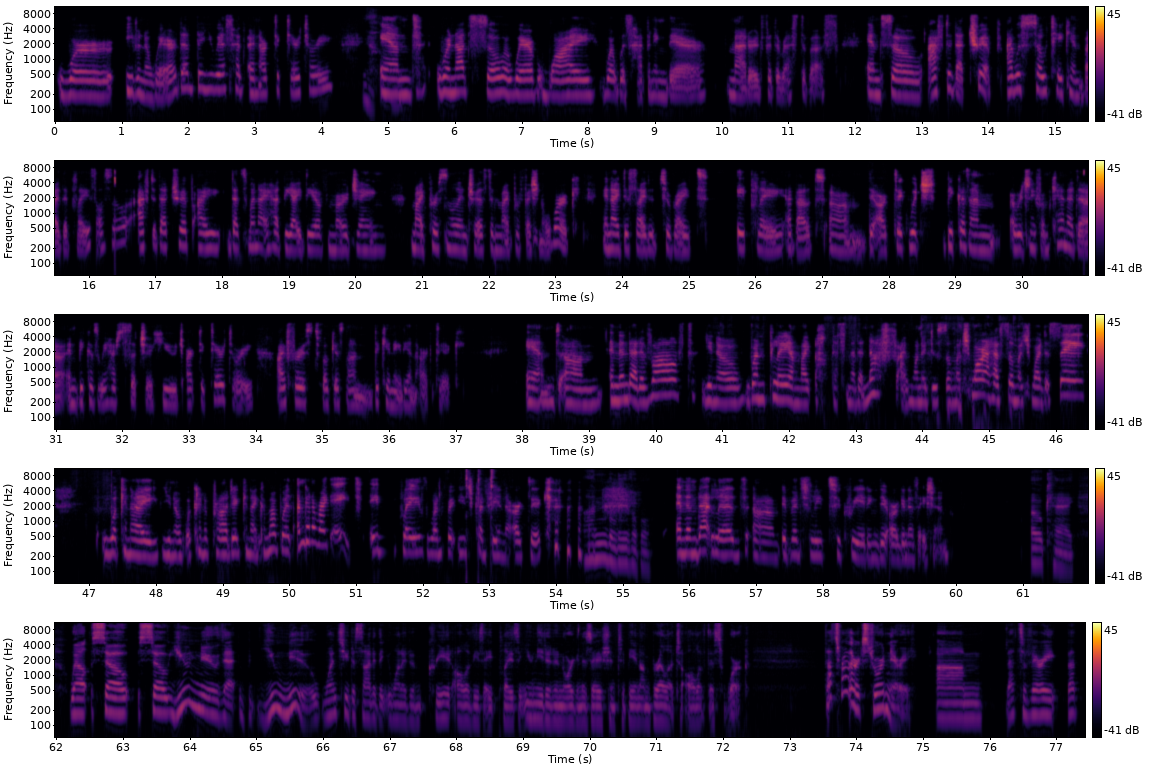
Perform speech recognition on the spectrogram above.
were even aware that the US had an Arctic territory. Yeah. And were not so aware of why what was happening there mattered for the rest of us. And so after that trip, I was so taken by the place also. After that trip, I that's when I had the idea of merging my personal interest and my professional work and I decided to write a play about um, the Arctic, which, because I'm originally from Canada and because we have such a huge Arctic territory, I first focused on the Canadian Arctic. And um, and then that evolved. You know, one play, I'm like, oh, that's not enough. I want to do so much more. I have so much more to say. What can I, you know, what kind of project can I come up with? I'm to write eight, eight plays, one for each country in the Arctic. Unbelievable and then that led um, eventually to creating the organization. Okay. Well so so you knew that you knew once you decided that you wanted to create all of these eight plays that you needed an organization to be an umbrella to all of this work. That's rather extraordinary. Um, that's a very that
